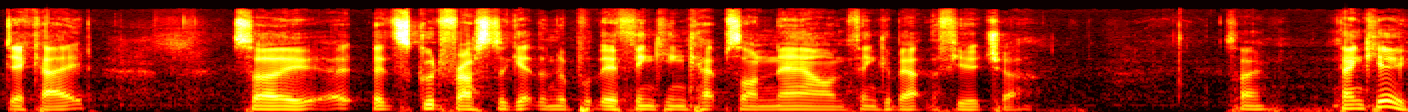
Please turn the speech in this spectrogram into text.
decade. So uh, it's good for us to get them to put their thinking caps on now and think about the future. So thank you.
